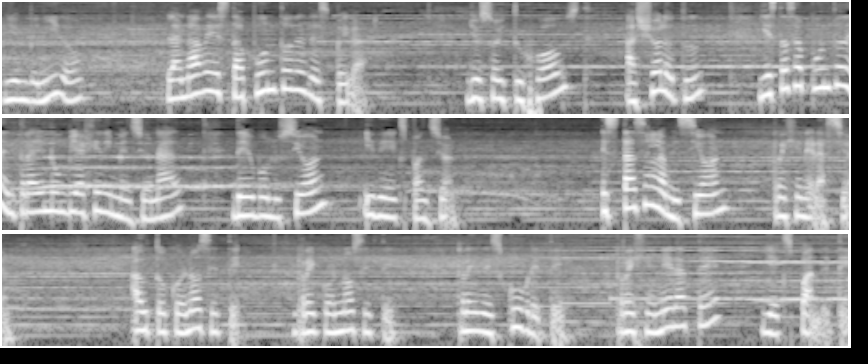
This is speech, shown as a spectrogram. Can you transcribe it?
bienvenido. La nave está a punto de despegar. Yo soy tu host, Asholotl, y estás a punto de entrar en un viaje dimensional de evolución y de expansión. Estás en la misión regeneración. Autoconócete, reconócete, redescúbrete, regenérate y expándete.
